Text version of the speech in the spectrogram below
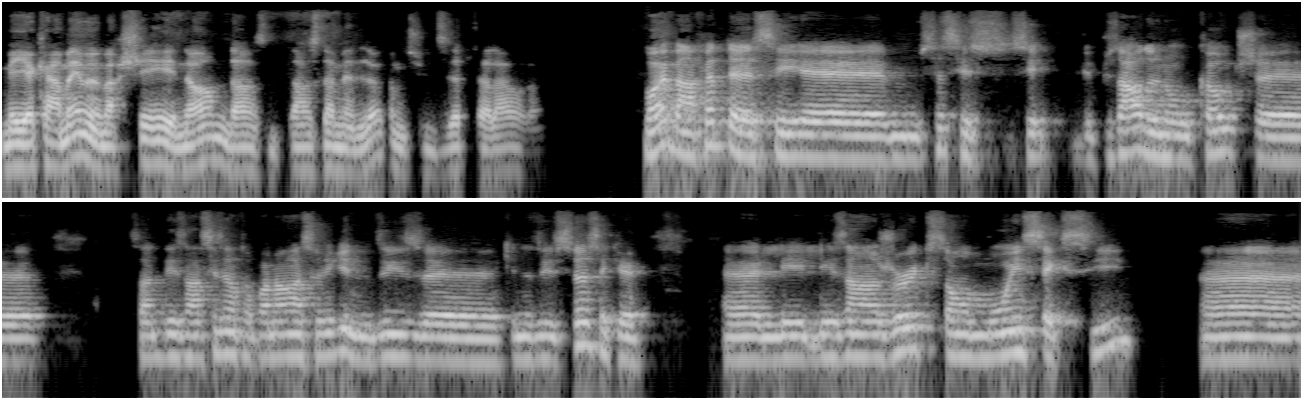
Mais il y a quand même un marché énorme dans, dans ce domaine-là, comme tu le disais tout à l'heure. Oui, ben en fait, euh, c'est euh, ça, c'est plusieurs de nos coachs, euh, des anciens entrepreneurs en série qui nous disent qui nous disent ça, c'est que les, les, enjeux qui sont moins sexy, euh,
